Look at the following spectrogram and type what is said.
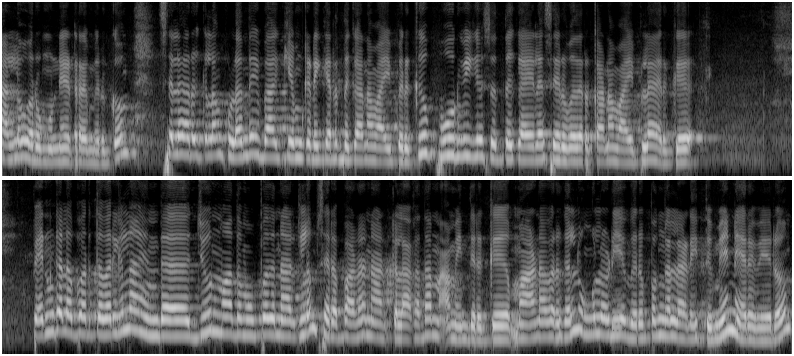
நல்ல ஒரு முன்னேற்றம் இருக்கும். சிலருக்கெல்லாம் குழந்தை பாக்கியம் கிடைக்கிறதுக்கான வாய்ப்பு இருக்குது பூர்வீக சொத்து கையில் சேருவதற்கான வாய்ப்பெலாம் இருக்குது பெண்களை பொறுத்தவரையிலும் இந்த ஜூன் மாதம் முப்பது நாட்களும் சிறப்பான நாட்களாக தான் அமைந்திருக்கு. மாணவர்கள் உங்களுடைய விருப்பங்கள் அனைத்துமே நிறைவேறும்.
